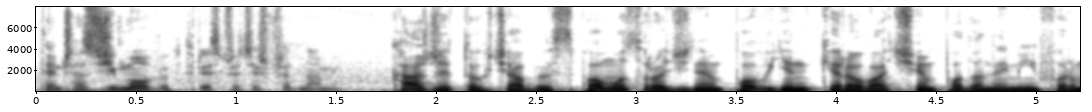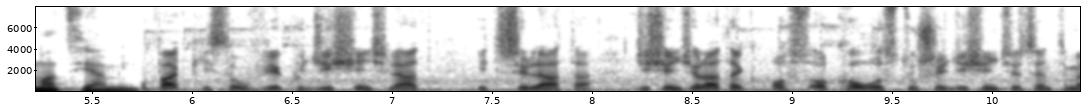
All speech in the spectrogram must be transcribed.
ten czas zimowy, który jest przecież przed nami. Każdy, kto chciałby wspomóc rodzinę, powinien kierować się podanymi informacjami. Chłopaki są w wieku 10 lat i 3 lata. 10-latek os- około 160 cm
